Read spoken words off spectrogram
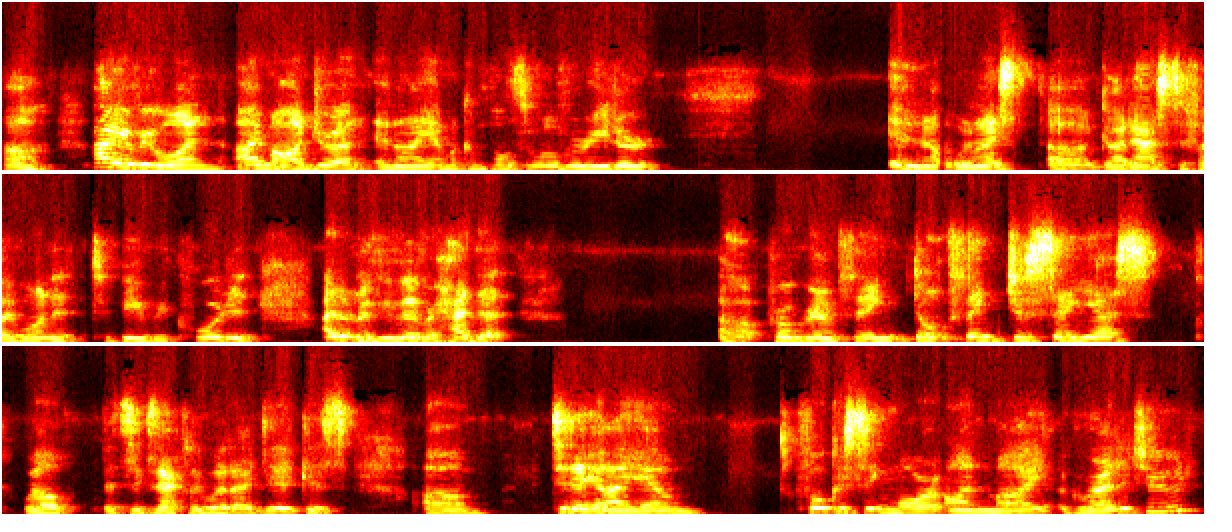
Uh, hi, everyone. I'm Audra, and I am a compulsive overeater. And when I uh, got asked if I wanted to be recorded, I don't know if you've ever had that uh, program thing. Don't think, just say yes. Well, that's exactly what I did because um, today I am focusing more on my gratitude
